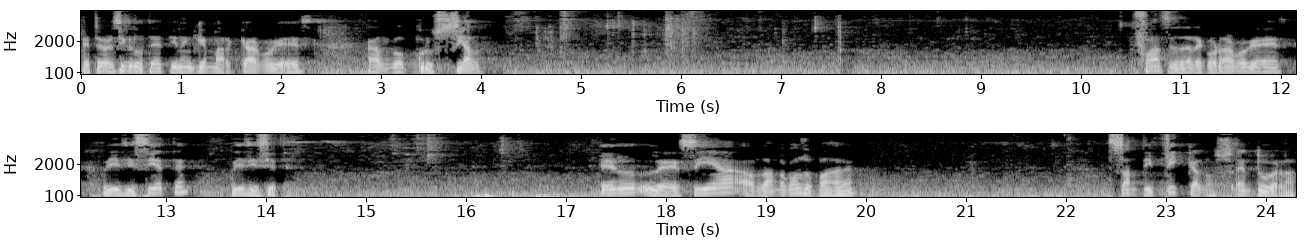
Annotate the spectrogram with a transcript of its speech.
Este versículo ustedes tienen que marcar porque es algo crucial. Fácil de recordar porque es 17, 17. Él le decía, hablando con su padre, santifícalos en tu verdad.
